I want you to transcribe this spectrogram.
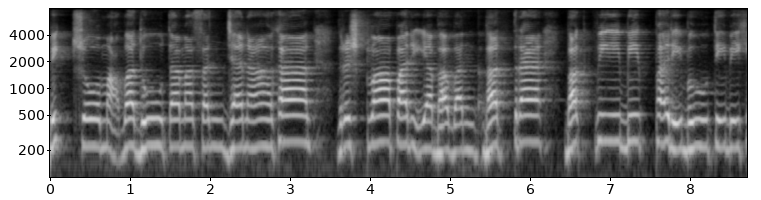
भिक्षोमवधूतमसञ्जनाः दृष्ट्वा पर्यभवन् भद्र भक्वीभिः परिभूतिभिः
